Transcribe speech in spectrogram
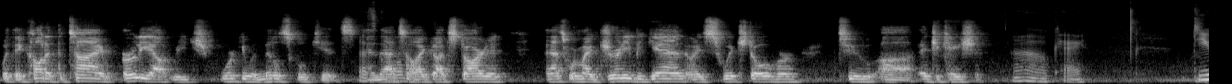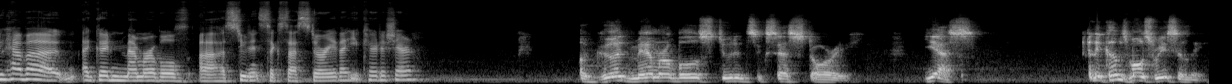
what they called at the time early outreach, working with middle school kids. That's and that's cool. how I got started. And that's where my journey began. I switched over to uh, education. Oh, okay. Do you have a, a good, memorable uh, student success story that you care to share? A good, memorable student success story. Yes. And it comes most recently.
